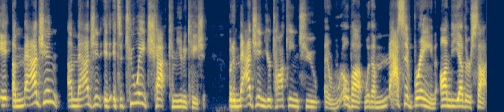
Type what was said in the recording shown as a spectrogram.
It imagine, imagine it, it's a two-way chat communication. But imagine you're talking to a robot with a massive brain on the other side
